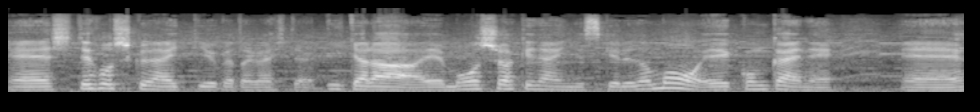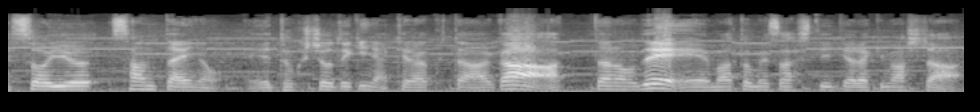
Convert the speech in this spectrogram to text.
えー、してほしくないっていう方がいたら、えー、申し訳ないんですけれども、え今回ね、えそういう3体の、え特徴的なキャラクターがあったので、えまとめさせていただきました。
